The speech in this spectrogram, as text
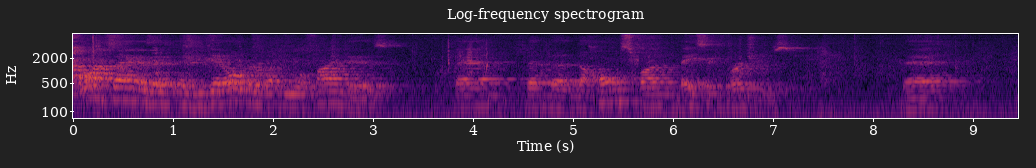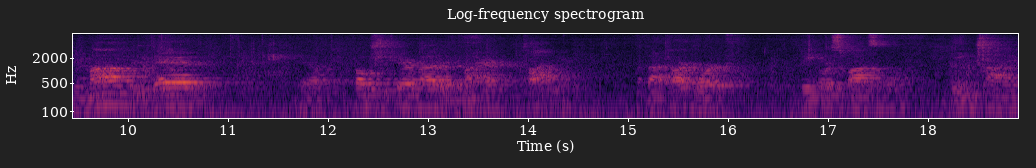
all I'm saying is that as you get older, what you will find is that, that the, the homespun basic virtues that your mom, your dad, you know, folks you care about or admire taught you about hard work, being responsible, being kind,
